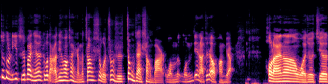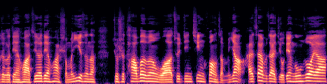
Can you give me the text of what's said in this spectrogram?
这都离职半年了，给我打个电话干什么？当时我正是正在上班，我们我们店长就在我旁边。后来呢，我就接了这个电话，接了电话什么意思呢？就是他问问我最近近况怎么样，还在不在酒店工作呀？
